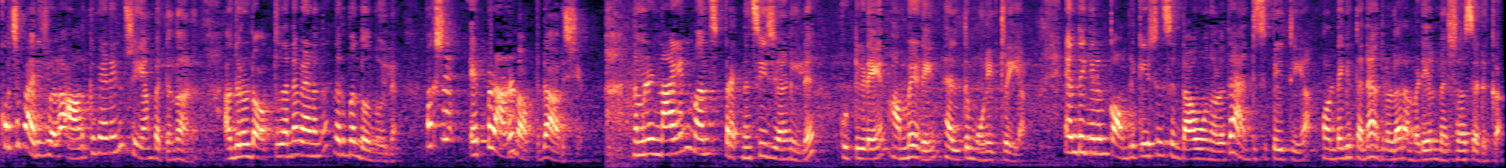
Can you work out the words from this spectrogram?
കുറച്ച് പരിചയമുള്ള ആർക്ക് വേണേലും ചെയ്യാൻ പറ്റുന്നതാണ്. അതൊരു ഡോക്ടർ തന്നെ വേണമെന്ന് നിർബന്ധമൊന്നുമില്ല. പക്ഷെ എപ്പോഴാണ് ഡോക്ടറുടെ ആവശ്യം? നമ്മുടെ നയൻ മന്ത്സ് പ്രഗ്നൻസി ജേർണിയിൽ കുട്ടിയുടെയും അമ്മയുടെയും ഹെൽത്ത് മോണിറ്റർ ചെയ്യുക എന്തെങ്കിലും കോംപ്ലിക്കേഷൻസ് ഉണ്ടാവുമോ എന്നുള്ളത് ആന്റിസിപ്പേറ്റ് ചെയ്യുക ഉണ്ടെങ്കിൽ തന്നെ അതിനുള്ള റെമഡിയൽ മെഷേഴ്സ് എടുക്കുക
